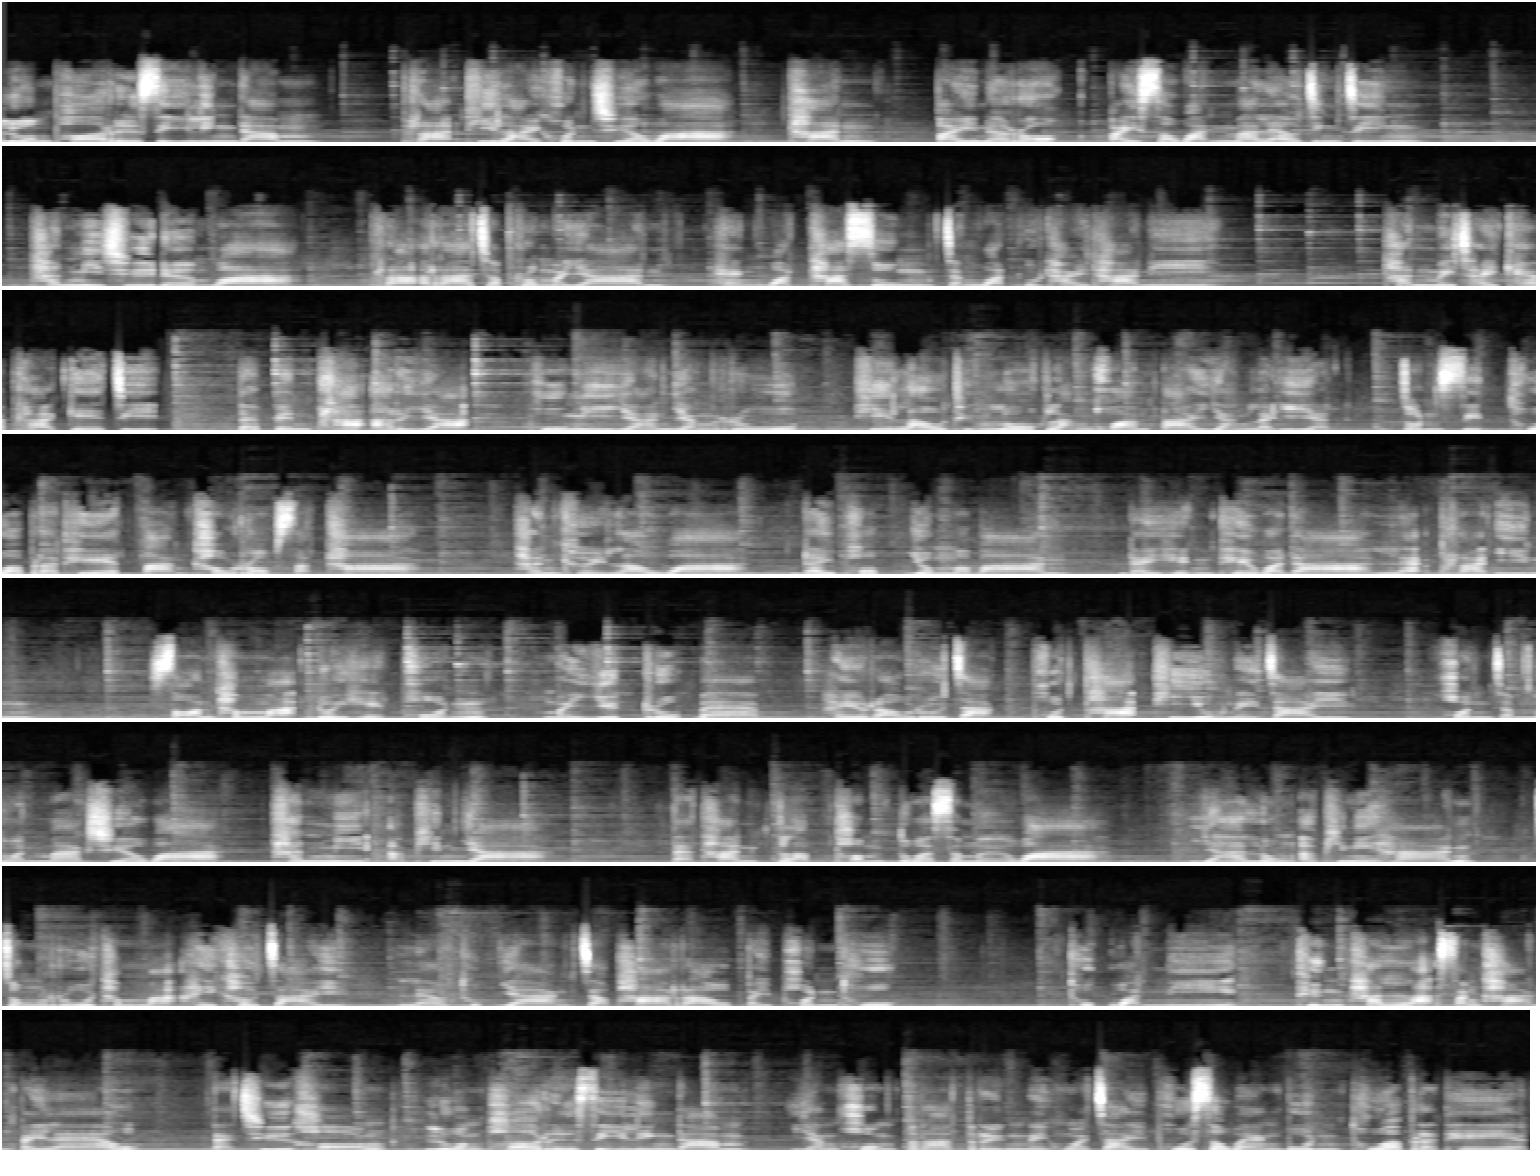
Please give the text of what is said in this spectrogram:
หลวงพ่อฤาษีลิงดำ พระที่หลายคนเชื่อว่า ท่านไปนรกไปสวรรค์มาแล้วจริงๆ ท่านมีชื่อเดิมว่า พระราชพรหมยาน แห่งวัดท่าซุง จังหวัดอุทัยธานี ท่านไม่ใช่แค่พระเกจิ แต่เป็นพระอริยะ ผู้มีญาณอย่างรู้ที่เล่าถึงโลกหลังความตายอย่างละเอียด จนสิทธิ์ทั่วประเทศต่างเคารพศรัทธา ท่านเคยเล่าว่าได้พบยมบาล ได้เห็นเทวดาและพระอินทร์สอนธรรมะด้วยเหตุผลไม่ยึดรูปแบบ ให้เรารู้จักพุทธะที่อยู่ในใจ คนจำนวนมากเชื่อว่า ท่านมีอภิญญา แต่ท่านกลับถ่อมตัวเสมอว่า อย่าหลงอภินิหารจงรู้ธรรมะให้เข้าใจ แล้วทุกอย่างจะพาเราไปพ้นทุกข์ ทุกวันนี้ถึงท่านละสังขารไปแล้ว แต่ชื่อของหลวงพ่อฤาษีลิงดำยังคงตราตรึงในหัวใจผู้แสวงบุญทั่วประเทศ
